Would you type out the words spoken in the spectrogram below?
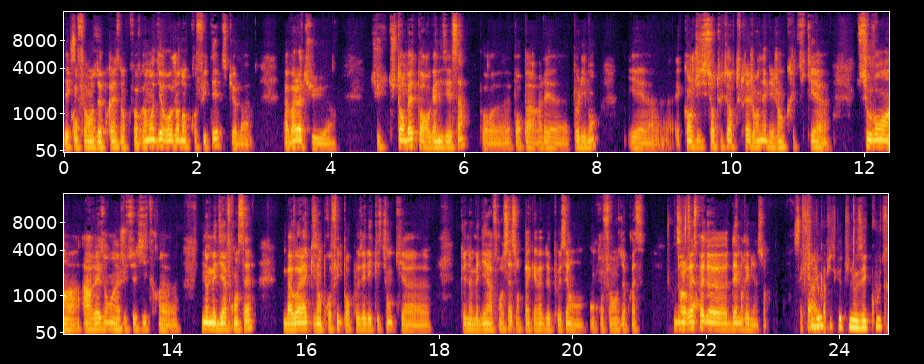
des, conférences de presse. Donc, il faut vraiment dire aux gens d'en profiter parce que bah, voilà, tu t'embêtes pour organiser ça, pour, euh, pour parler poliment. Euh, et, quand je dis sur Twitter toute la journée, les gens critiquaient euh, souvent à, raison, à juste titre, euh, nos médias français. Bah voilà, qu'ils en profitent pour poser les questions que nos médias français sont pas capables de poser en, conférence de presse. Dans le respect d'Emery, bien sûr. C'est Philo, puisque tu nous écoutes,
